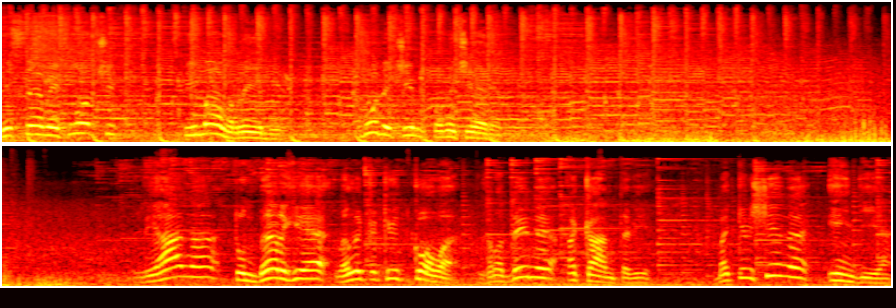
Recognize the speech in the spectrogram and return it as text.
Місцевий хлопчик спіймав рибу. Буде чим повечеряти. Ліана Тунбергія Великоквіткова з родини Акантові. Батьківщина Індія.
